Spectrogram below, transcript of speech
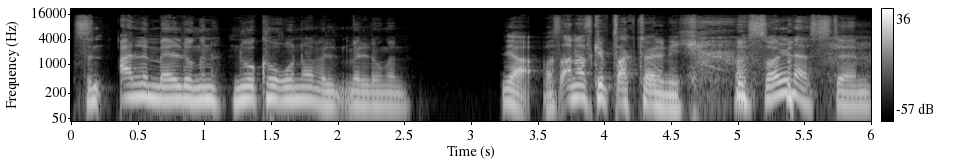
sind alle Meldungen nur Corona-Meldungen. ja, was anderes gibt's aktuell nicht. Was soll das denn?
